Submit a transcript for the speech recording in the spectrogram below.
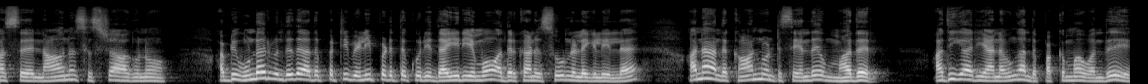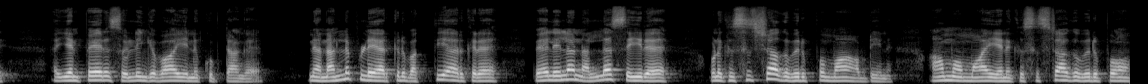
ஆசை நானும் சிஸ்டர் ஆகணும். அப்படி உணர்வு இருந்தது அதை பற்றி வெளிப்படுத்தக்கூடிய தைரியமோ அதற்கான சூழ்நிலைகள் இல்லை. ஆனால் அந்த கான்வென்ட் சேர்ந்த மதர் அதிகாரியானவங்க அந்த பக்கமாக வந்து என் பேரை சொல்லி இங்கே வா என்னை கூப்பிட்டாங்க. நான் நல்ல பிள்ளையா இருக்கிற பக்தியாக இருக்கிற வேலையெல்லாம் நல்லா செய்கிற உனக்கு சிஸ்டராக விருப்பமா? அப்படின்னு. ஆமாம்மா எனக்கு சிஸ்டராக விருப்பம்.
